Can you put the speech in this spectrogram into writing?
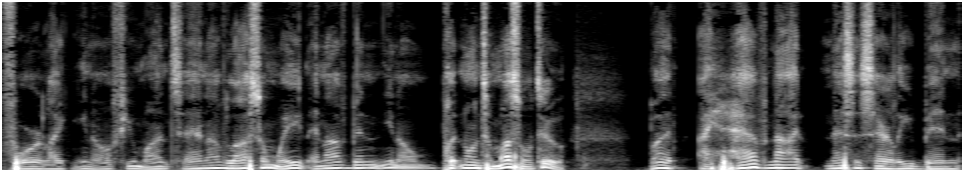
for like, you know, a few months and I've lost some weight and I've been, you know, putting on some muscle too. But I have not necessarily been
